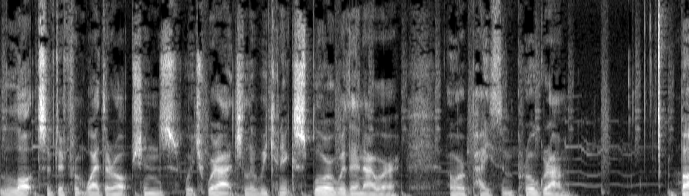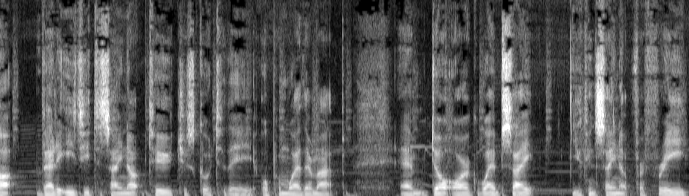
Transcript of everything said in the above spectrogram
lots of different weather options which we're actually we can explore within our our Python program. But very easy to sign up to. Just go to the openweathermap.org um, website. You can sign up for free.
